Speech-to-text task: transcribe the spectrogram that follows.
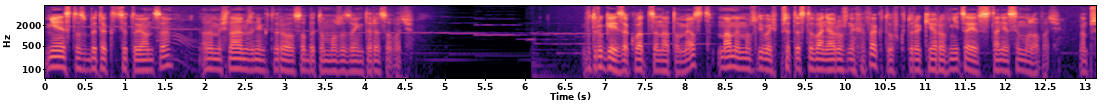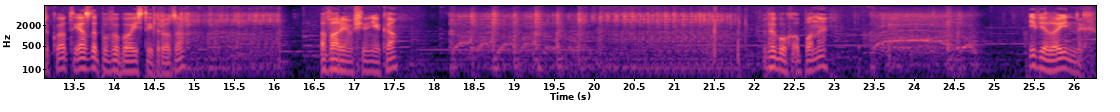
Nie jest to zbyt ekscytujące, ale myślałem, że niektóre osoby to może zainteresować. W drugiej zakładce natomiast mamy możliwość przetestowania różnych efektów, które kierownica jest w stanie symulować. Na przykład jazdę po wyboistej drodze, awarię silnika, wybuch opony i wiele innych.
